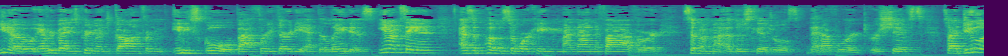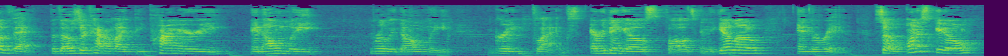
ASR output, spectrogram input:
you know, everybody's pretty much gone from any school by 3.30 at the latest. You know what I'm saying? As opposed to working my 9 to 5 or some of my other schedules that I've worked or shifts. So I do love that. But those are kind of like the primary and only, really the only green flags. Everything else falls in the yellow and the red. So on a scale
